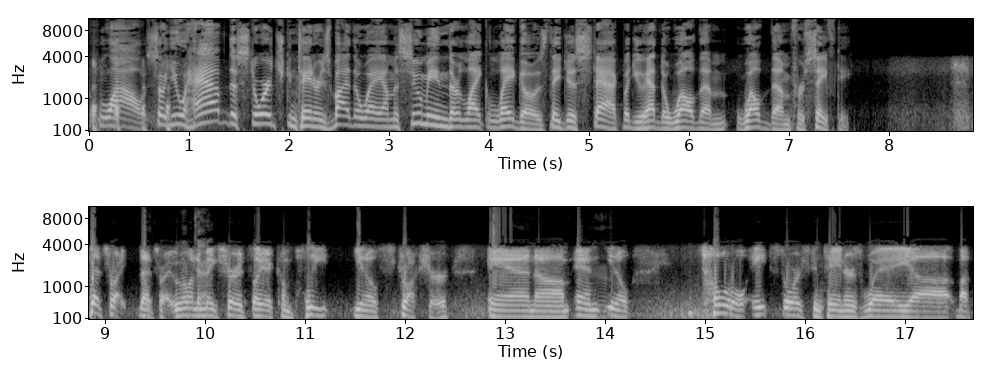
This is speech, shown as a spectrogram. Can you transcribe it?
wow! So you have the storage containers. By the way, I'm assuming they're like Legos; they just stack, but you had to weld them weld them for safety. That's right. That's right. We okay. want to make sure it's like a complete, you know, structure, and um, and you know, total eight storage containers weigh uh, about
